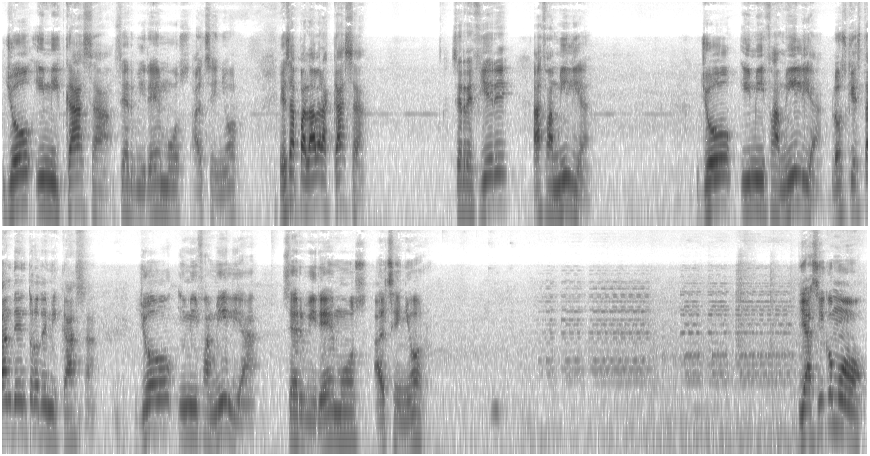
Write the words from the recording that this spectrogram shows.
yo y mi casa serviremos al Señor. Esa palabra casa se refiere a familia. Yo y mi familia, los que están dentro de mi casa, yo y mi familia serviremos al Señor. Y así como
